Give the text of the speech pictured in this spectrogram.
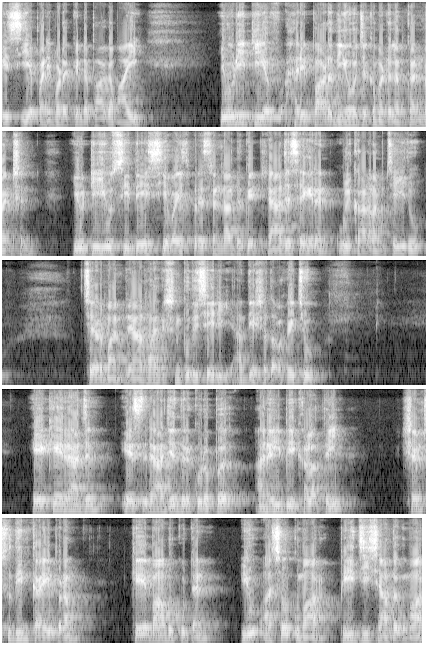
ദേശീയ പണിമുടക്കിന്റെ ഭാഗമായി U D T F Haripad നിയോജക മണ്ഡലം convention U T U C ദേശീയ വൈസ് പ്രസിഡന്റ് അഡ്വക്കേറ്റ് രാജശേഖരൻ ഉദ്ഘാടനം ചെയ്തു. ചെയർമാൻ രാധാകൃഷ്ണൻ പുതുശ്ശേരി അധ്യക്ഷത വഹിച്ചു. A K Rajan S Rajendrakurup Anil B Kalathil Shamsuddin Kayippuram K Babukuttan U Ashok Kumar P G Santhakumar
